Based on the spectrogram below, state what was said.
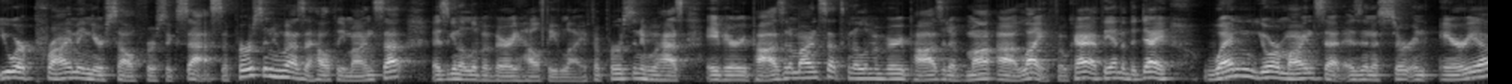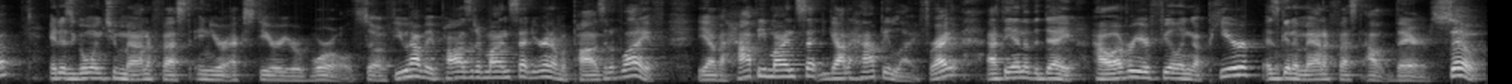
you are priming yourself for success. A person who has a healthy mindset is going to live a very healthy life. A person who has a very positive mindset is going to live a very positive uh, life, okay? At the end of the day, when your mindset is in a certain area, it is going to manifest in your exterior world. So if you have a positive mindset, you're going to have a positive life. You have a happy mindset, you got to happy life, right? At the end of the day, however you're feeling up here is going to manifest out there. So,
